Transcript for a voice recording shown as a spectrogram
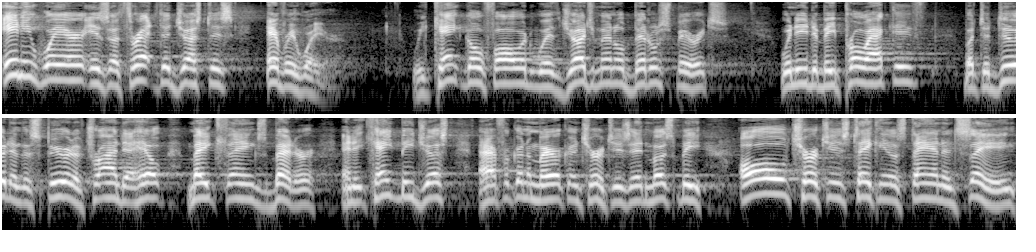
anywhere is a threat to justice everywhere. We can't go forward with judgmental, bitter spirits. We need to be proactive, but to do it in the spirit of trying to help make things better. And it can't be just African American churches, it must be all churches taking a stand and saying,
